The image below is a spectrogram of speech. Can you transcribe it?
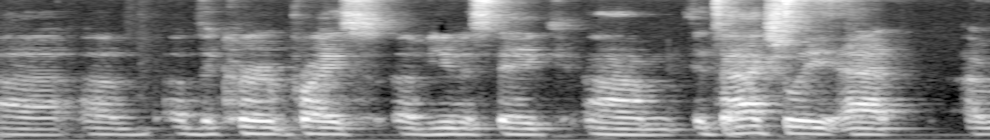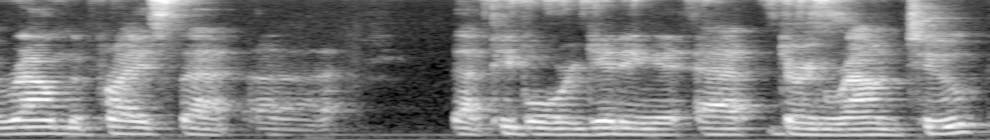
uh, of, of the current price of Unistake. Um, it's actually at around the price that uh, that people were getting it at during round two,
